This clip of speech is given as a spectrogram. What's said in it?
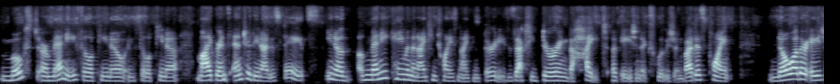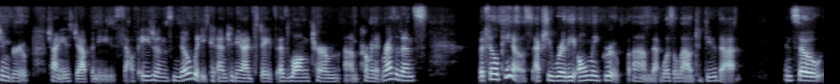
most or many Filipino and Filipina migrants entered the United States, you know, many came in the 1920s, 1930s. It's actually during the height of Asian exclusion. By this point, no other Asian group, Chinese, Japanese, South Asians, nobody could enter the United States as long term um, permanent residents. But Filipinos actually were the only group um, that was allowed to do that. And so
